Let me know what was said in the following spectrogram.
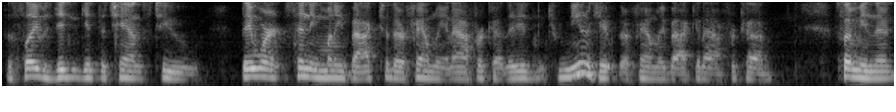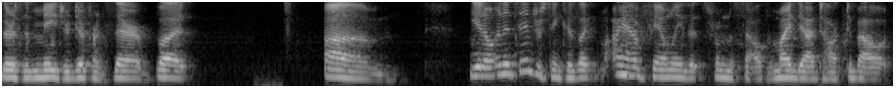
The slaves didn't get the chance to, they weren't sending money back to their family in Africa. They didn't communicate with their family back in Africa. So I mean, there, there's a major difference there. But, um, you know, and it's interesting because like I have family that's from the South, and my dad talked about,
